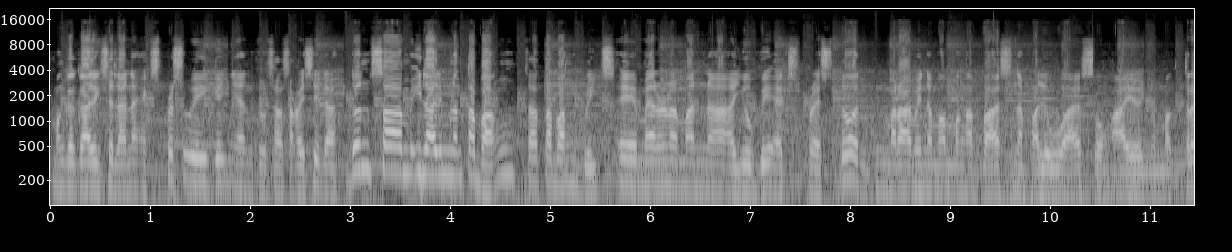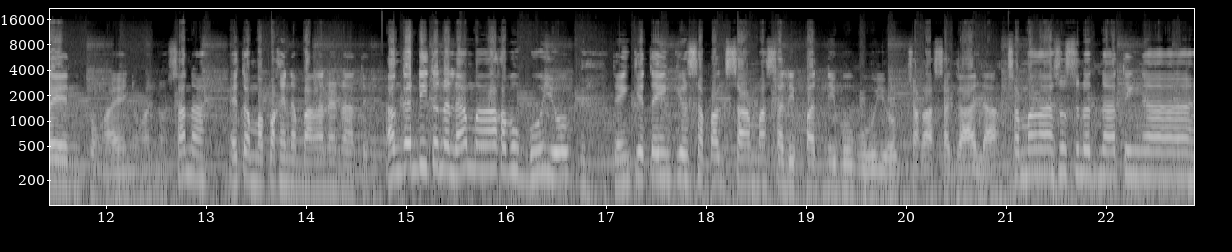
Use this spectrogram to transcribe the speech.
manggagaling sila ng expressway, ganyan, kung sasakay sila. Doon sa ilalim ng Tabang, sa Tabang Bridge, eh, meron naman na UB Express doon. Marami naman mga bus na paluwas kung ayaw nyo mag-train, kung ayaw nyo ano. Sana, eto, mapakinabangan na natin. Hanggang dito na lang, mga kabubuyog. Thank you, thank you sa pagsama sa lipad ni Bubuyog, tsaka sa gala. Sa mga susunod nating ah,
